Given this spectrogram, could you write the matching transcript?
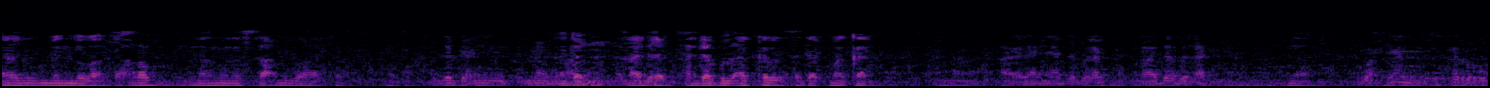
هذا من لغة العرب نحن نستعملها هكذا أدب يعني أدب أدب أدب الأكل أدب مكان يعني أدب الأكل مثل أدب الأكل نعم. وأحيانا تكرر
